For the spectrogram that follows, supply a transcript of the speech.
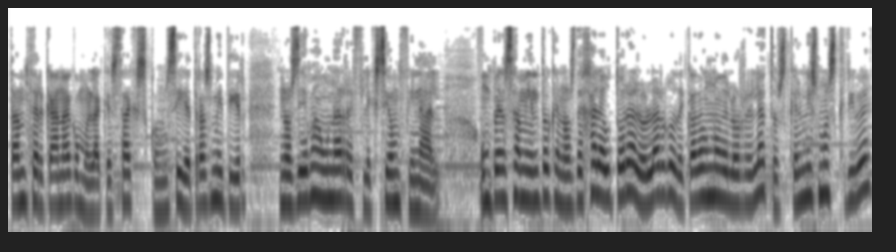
tan cercana como la que Sachs consigue transmitir nos lleva a una reflexión final, pensamiento que nos deja el autor a lo largo de cada uno de los relatos que él mismo escribe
